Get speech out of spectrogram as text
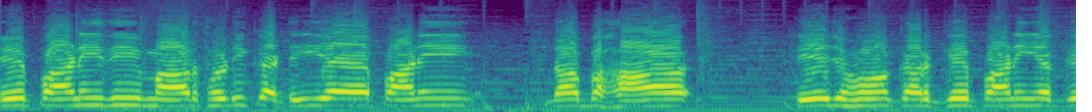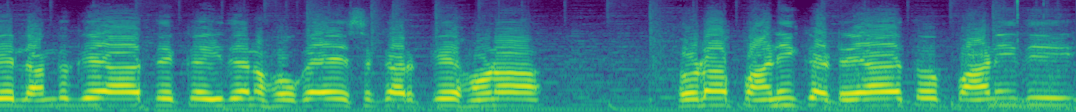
ਇਹ ਪਾਣੀ ਦੀ ਮਾਰ ਥੋੜੀ ਘਟੀ ਹੈ, ਪਾਣੀ ਦਾ ਬਹਾਅ ਤੇਜ਼ ਹੋਣ ਕਰਕੇ ਪਾਣੀ ਅੱਗੇ ਲੰਘ ਗਿਆ ਤੇ ਕਈ ਦਿਨ ਹੋ ਗਏ ਇਸ ਕਰਕੇ ਹੁਣ ਥੋੜਾ ਪਾਣੀ ਘਟਿਆ ਹੈ ਤਾਂ ਪਾਣੀ ਦੀ,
